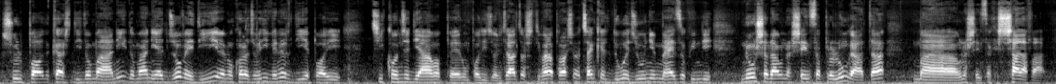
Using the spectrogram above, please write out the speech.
sul podcast di domani. Domani è giovedì abbiamo ancora giovedì venerdì e poi ci congediamo per un po' di giorni. Tra l'altro la settimana prossima c'è anche il 2 giugno in mezzo quindi non sarà un'assenza prolungata ma un'assenza che sa da fa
